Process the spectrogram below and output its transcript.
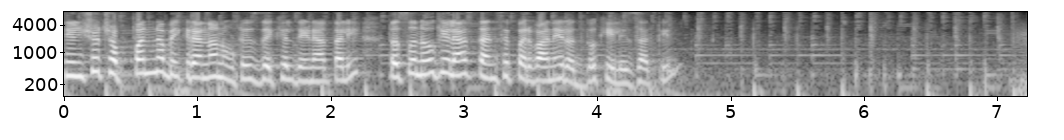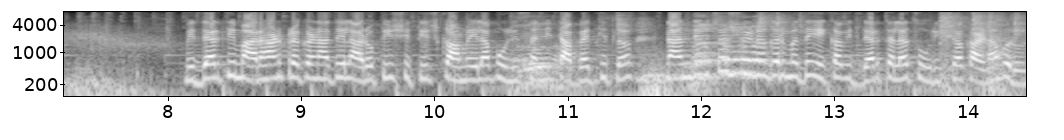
तीनशे छप्पन्न बेकऱ्यांना नोटीस देखील देण्यात आली. तसं न केल्यास त्यांचे परवाने रद्द केले जातील. विद्यार्थी मारहाण प्रकरणातील आरोपी क्षितिज कांबळेला पोलिसांनी ताब्यात घेतलं. नांदेडच्या श्रीनगरमध्ये एका विद्यार्थ्याला चोरीच्या कारणावरून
